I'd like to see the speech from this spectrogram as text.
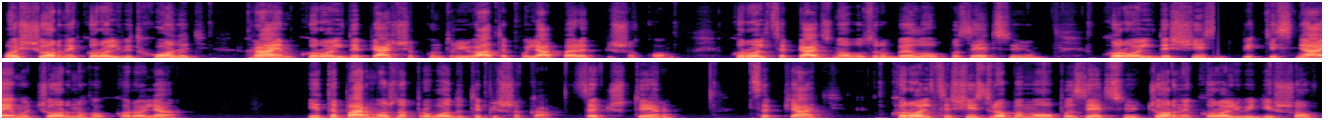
Ось чорний король відходить. Граємо король d5, щоб контролювати поля перед пішаком. Король c5 знову зробили опозицію. Король d6, відтісняємо чорного короля. І тепер можна проводити пішака. c4, c5. Король c6 робимо опозицію. Чорний король відійшов.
